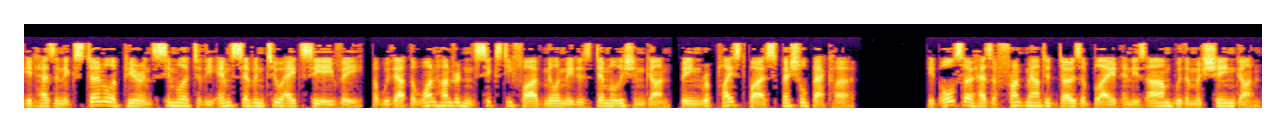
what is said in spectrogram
It has an external appearance similar to the M728 CEV, but without the 165 mm demolition gun, being replaced by a special backhoe. It also has a front-mounted dozer blade and is armed with a machine gun.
